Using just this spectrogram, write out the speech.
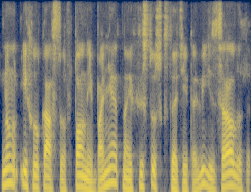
Ну, их лукавство вполне понятно, и Христос, кстати, это видит сразу же.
